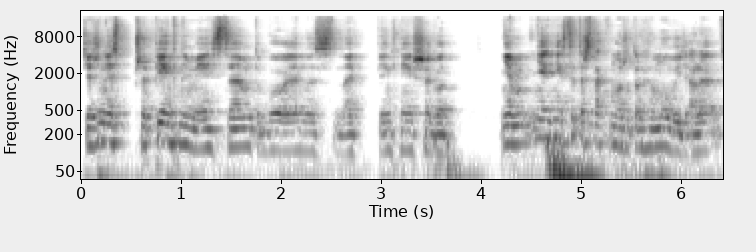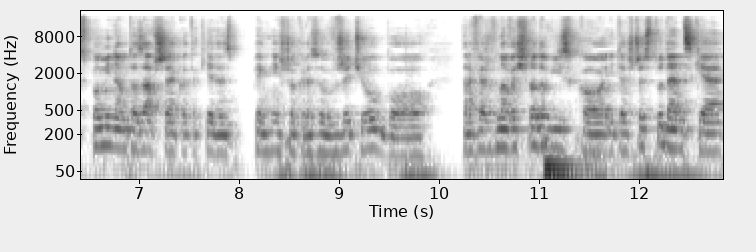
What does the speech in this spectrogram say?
Cieszyn jest przepięknym miejscem, to było jedno z najpiękniejszego nie, nie, nie chcę też tak może trochę mówić, ale wspominam to zawsze jako taki jeden z piękniejszych okresów w życiu, bo trafiasz w nowe środowisko i to jeszcze studenckie.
